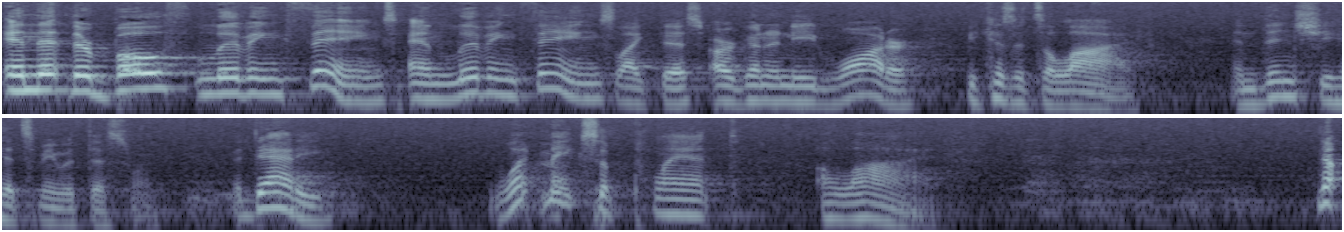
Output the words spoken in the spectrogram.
in that they're both living things. And living things like this are going to need water because it's alive. And then she hits me with this one Daddy, what makes a plant alive? Now,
